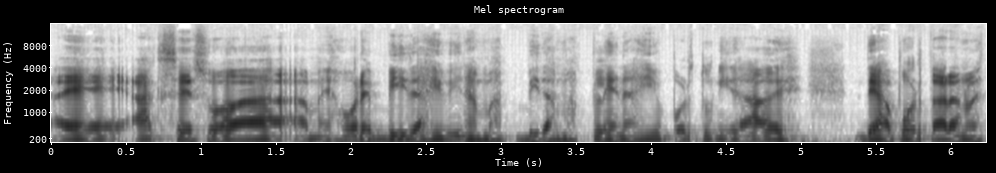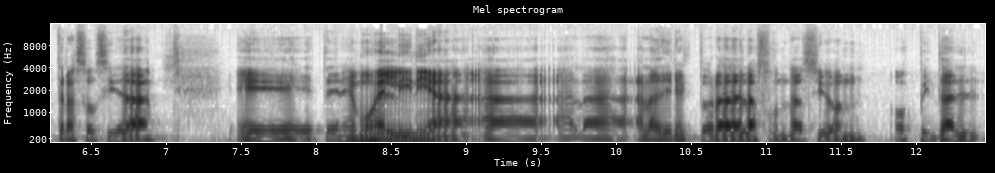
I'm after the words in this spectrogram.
eh, acceso a, mejores vidas y vidas más, vidas más plenas y oportunidades de aportar a nuestra sociedad. tenemos en línea a, la, a la directora de la Fundación Hospital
